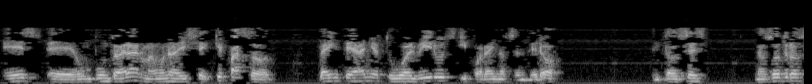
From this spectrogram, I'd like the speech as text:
es eh, un punto de alarma. Uno dice, ¿qué pasó? 20 años tuvo el virus y por ahí no se enteró. Entonces, nosotros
